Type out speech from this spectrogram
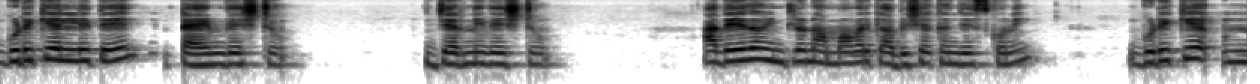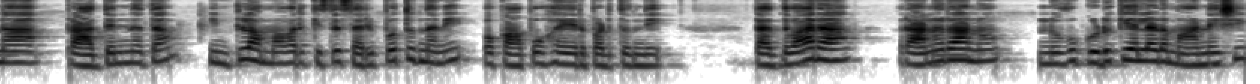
గుడికి వెళ్తే టైం వేస్ట్ జర్నీ వేస్ట్. అదేదో ఇంట్లో అమ్మవారికి అభిషేకం చేసుకొని గుడికే ఉన్న ప్రాధాన్యత ఇంట్లో అమ్మవారికి ఇస్తే సరిపోతుందని ఒక అపోహ ఏర్పడుతుంది. తద్వారా రాను రాను నువ్వు గుడికి వెళ్ళడం మానేసి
